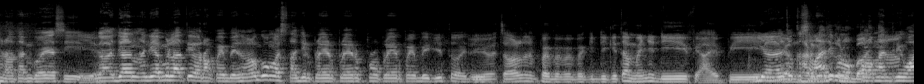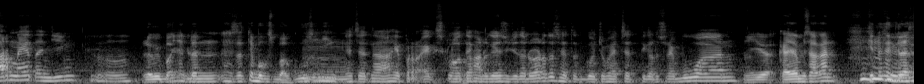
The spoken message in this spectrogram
curhatan gue ya sih. Iya. Nggak jangan diambil hati orang PB. Soalnya gue nggak setajir player-player pro player PB gitu anjing. Iya, soalnya PBPB di kita mainnya di VIP. Iya, itu kesel aja kalau kalau ngantri warnet anjing. Heeh, lebih banyak dan headsetnya bagus-bagus anjing. Hmm, headsetnya HyperX Cloud yang harganya sejuta dua ratus, headset gue cuma headset tiga ribuan. Iya, kayak misalkan kita ngejelas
